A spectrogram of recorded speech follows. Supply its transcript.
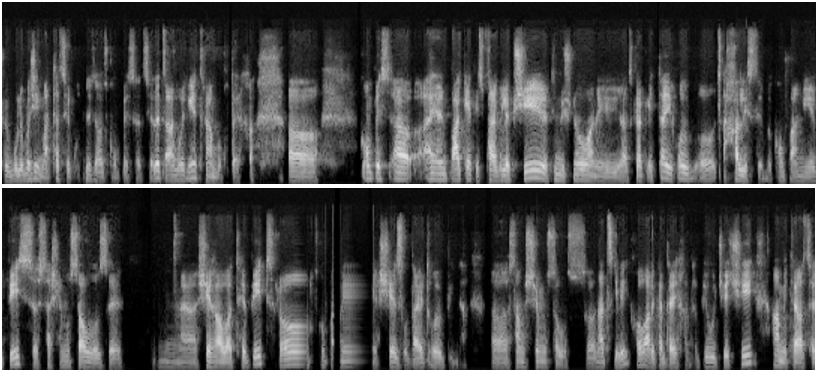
შვებულებაში მათაც ეკუთვნის რაღაც კომპენსაცია და წარმოიდგინეთ რა მოხდა ახლა აა კომპენს აი ან პაკეტის ფარგლებში ერთი მნიშვნელოვანი რაც გაკეთა იყო წახალისება კომპანიების საშემოსავლოზე შეღავათებით, რომ კომპანია შეძლო დაეტოვებინა სამშემოსავლოს ნაწილი, ხო, არ გადაიხადა ბიუჯეტში, ამით რაღაცა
